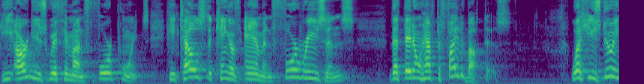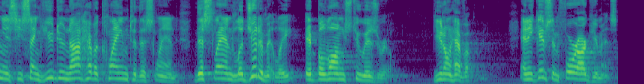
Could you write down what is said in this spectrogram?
He argues with him on four points. He tells the king of Ammon four reasons that they don't have to fight about this. What he's doing is he's saying, You do not have a claim to this land. This land, legitimately, it belongs to Israel. You don't have a. And he gives him four arguments.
